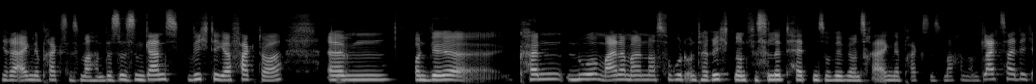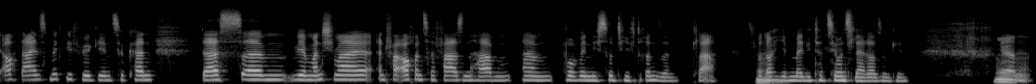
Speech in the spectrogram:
ihre eigene Praxis machen. Das ist ein ganz wichtiger Faktor. Ja. Ähm, und wir können nur meiner Meinung nach so gut unterrichten und facilitaten, so wie wir unsere eigene Praxis machen. Und gleichzeitig auch da ins Mitgefühl gehen zu können, dass ähm, wir manchmal einfach auch unsere Phasen haben, ähm, wo wir nicht so tief drin sind. Klar, es wird mhm. auch jedem Meditationslehrer so gehen. Ja.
